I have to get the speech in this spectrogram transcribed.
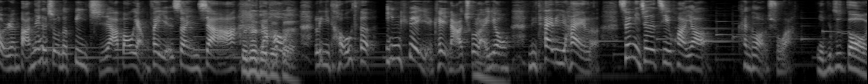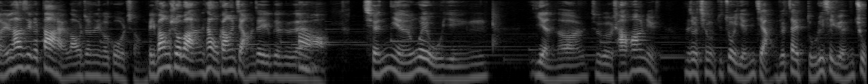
有人把那个时候的币值啊、包养费也算一下啊？对对对对对，里头的音乐也可以拿出来用，你太厉害了。所以你这个计划要看多少书啊？我不知道哎，因为它是一个大海捞针的一个过程。比方说吧，你看我刚刚讲的这一个，对不对啊？前年魏武营。演了这个茶花女，那时候请我去做演讲，我就再读了一些原著，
